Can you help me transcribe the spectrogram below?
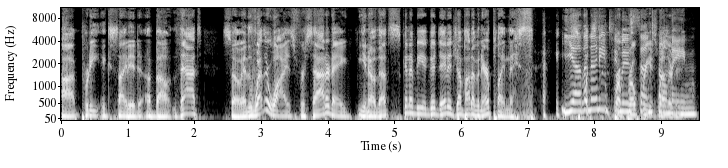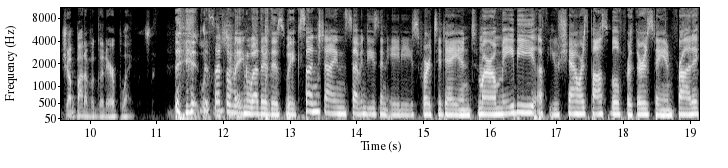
Uh, pretty excited about that. So, and the weather wise for Saturday, you know, that's going to be a good day to jump out of an airplane, they say. Yeah, the 92 Moose appropriate Central Maine. Jump out of a good airplane. the Central Maine weather this week. Sunshine, 70s and 80s for today and tomorrow. Maybe a few showers possible for Thursday and Friday,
